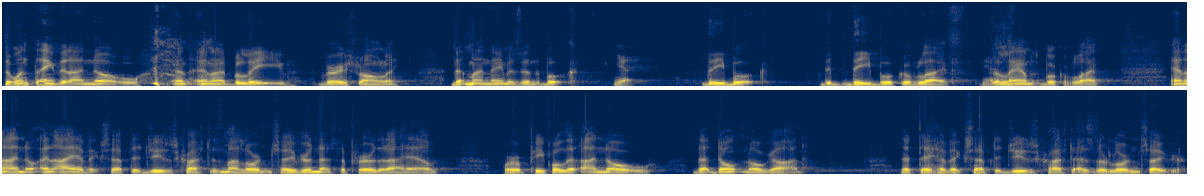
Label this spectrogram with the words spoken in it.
the one thing that I know and, and I believe very strongly that my name is in the book. Yeah. The book. The, the book of life. Yeah. The Lamb's book of life. And I know and I have accepted Jesus Christ as my Lord and Savior, and that's the prayer that I have for people that I know that don't know God. That they have accepted Jesus Christ as their Lord and Savior.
